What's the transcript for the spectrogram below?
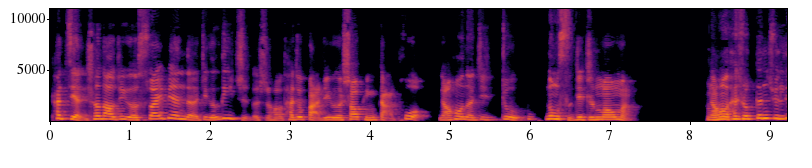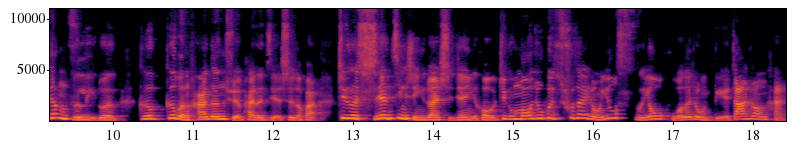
它检测到这个衰变的这个粒子的时候，它就把这个烧瓶打破，然后呢就就弄死这只猫嘛。然后他说，根据量子理论哥哥本哈根学派的解释的话，这个实验进行一段时间以后，这个猫就会处在一种又死又活的这种叠加状态。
